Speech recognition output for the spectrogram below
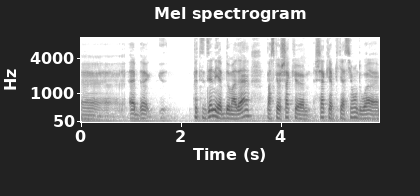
euh, quotidiennes et hebdomadaires parce que chaque chaque application doit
